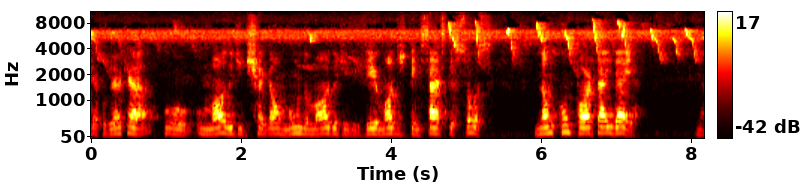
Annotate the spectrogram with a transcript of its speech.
O problema é que a, o, o modo de enxergar o mundo, o modo de viver, o modo de pensar as pessoas não comporta a ideia. Né?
